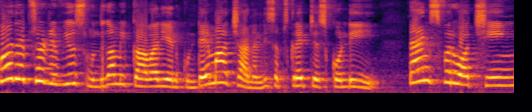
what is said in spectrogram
ఫర్దర్ ఎపిసోడ్ రివ్యూస్ ముందుగా మీకు కావాలి అనుకుంటే మా ఛానల్ని సబ్స్క్రైబ్ చేసుకోండి. Thanks for watching.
